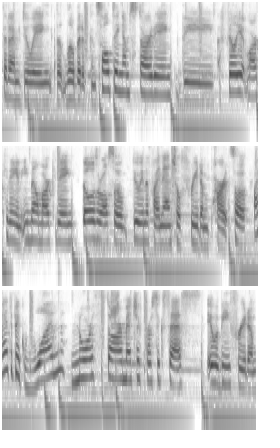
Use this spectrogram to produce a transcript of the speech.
that I'm doing, the little bit of consulting I'm starting, the affiliate marketing and email marketing, those are also doing the financial freedom part. So if I had to pick one North Star metric for success, it would be freedom.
